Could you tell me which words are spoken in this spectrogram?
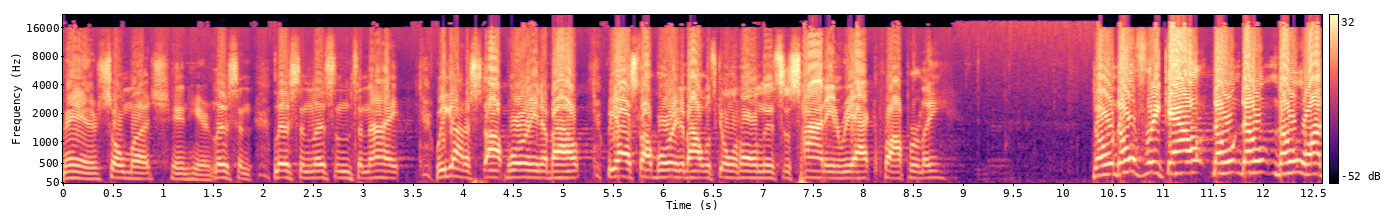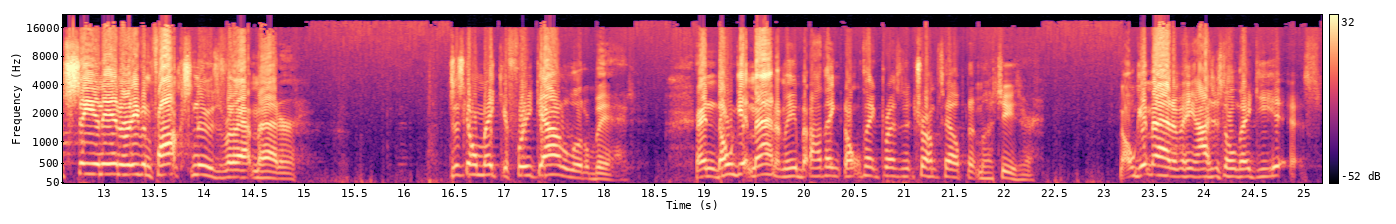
Man, there's so much in here. Listen, listen, listen tonight. We got to stop worrying about we got to stop worrying about what's going on in society and react properly. Don't don't freak out. Don't don't don't watch CNN or even Fox News for that matter. Just going to make you freak out a little bit. And don't get mad at me, but I think don't think President Trump's helping it much either. Don't get mad at me. I just don't think he is.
